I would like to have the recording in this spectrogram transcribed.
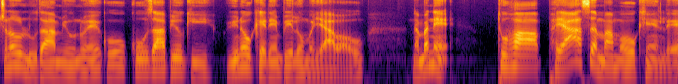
ကျွန်တော်တို့လူသားမျိုးနွယ်ကိုကိုးစားပြုပြီးဝင်းတို့ကယ်တင်ပေးလို့မရပါဘူး။နံပါတ်2သူဟာဖျားအစစ်မှန်မဟုတ်ခင်လေ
